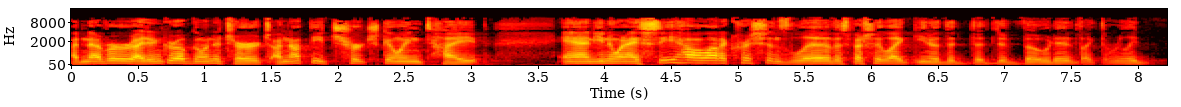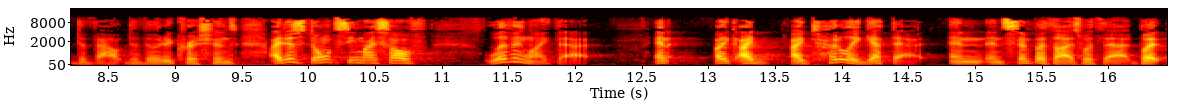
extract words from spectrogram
I've never, I didn't grow up going to church. I'm not the church going type. And, you know, when I see how a lot of Christians live, especially like, you know, the, the devoted, like the really devout, devoted Christians, I just don't see myself living like that. And, like, I, I totally get that and, and sympathize with that. But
